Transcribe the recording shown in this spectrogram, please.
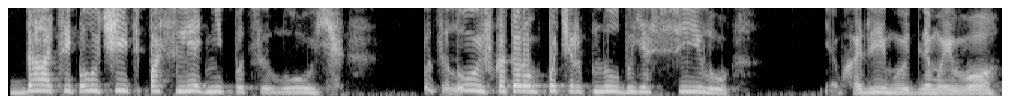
дать и получить последний поцелуй. Поцелуй, в котором почерпнул бы я силу, необходимую для моего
